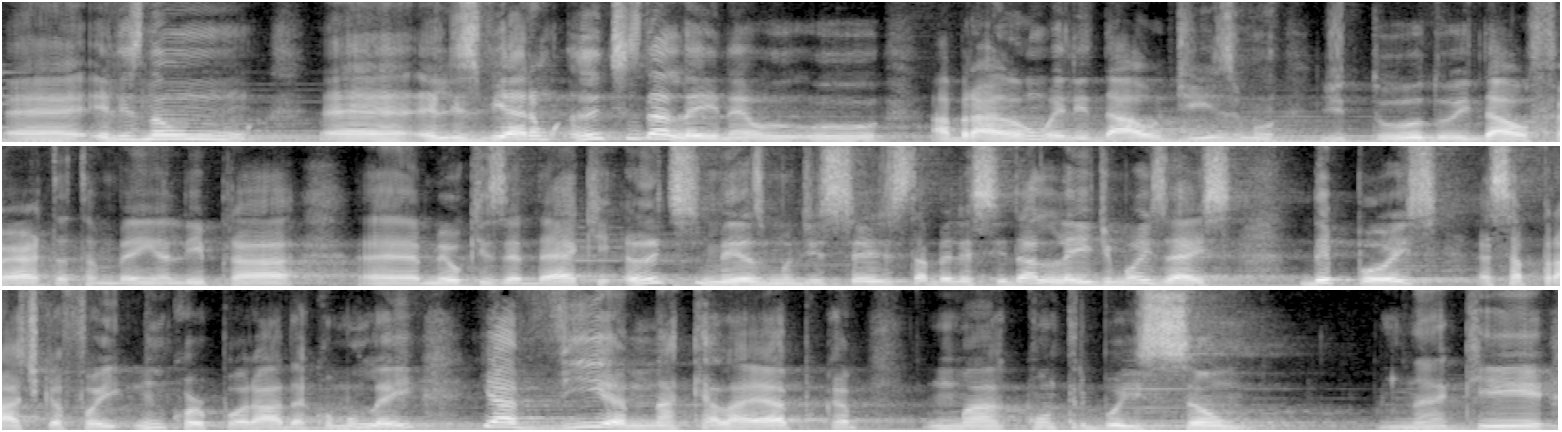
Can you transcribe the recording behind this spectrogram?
é, eles não, é, eles vieram antes da lei, né? O, o, Abraão ele dá o dízimo de tudo e dá oferta também ali para é, Melquisedeque antes mesmo de ser estabelecida a lei de Moisés. Depois essa prática foi incorporada como lei e havia naquela época uma contribuição né, que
